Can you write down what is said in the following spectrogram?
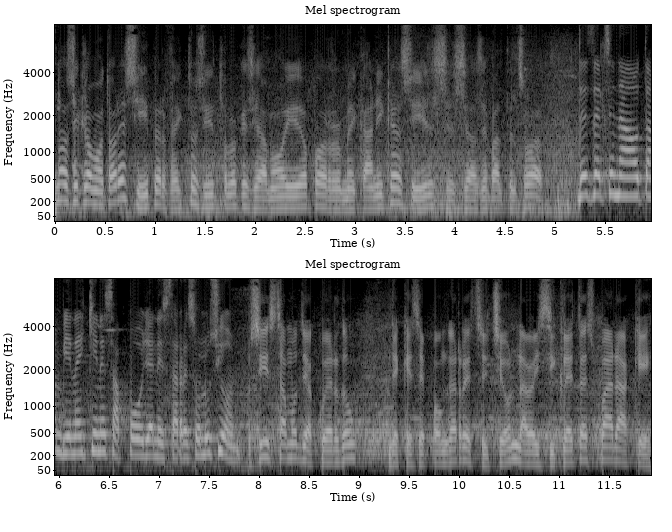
No, ciclomotores sí, perfecto, sí, todo lo que se ha movido por mecánica, sí, se, se hace falta el SOAT. Desde el Senado también hay quienes apoyan esta resolución. Sí estamos de acuerdo de que se ponga restricción, la bicicleta es para que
